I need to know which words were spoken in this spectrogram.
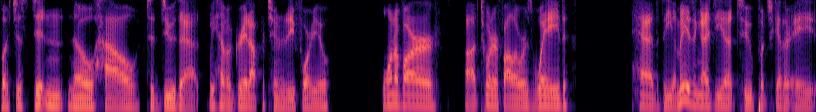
but just didn't know how to do that, we have a great opportunity for you. One of our uh, Twitter followers, Wade, had the amazing idea to put together a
